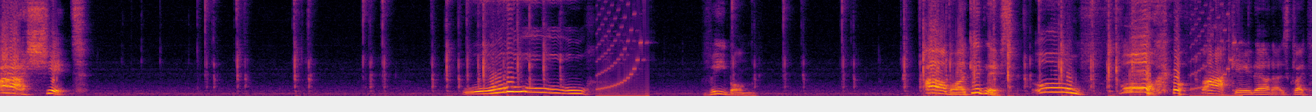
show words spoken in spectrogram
Ah, shit! Whoa! V-bomb. Oh my goodness! Oh, fuck! Oh, fucking hell, that's close.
